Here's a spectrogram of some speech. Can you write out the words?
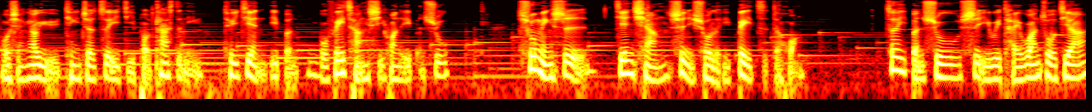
我想要与听着这一集 Podcast 的你推荐一本我非常喜欢的一本书，书名是《坚强是你说了一辈子的谎》。这一本书是一位台湾作家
